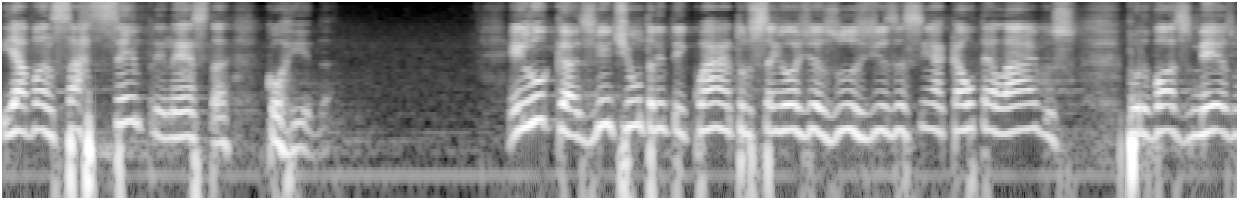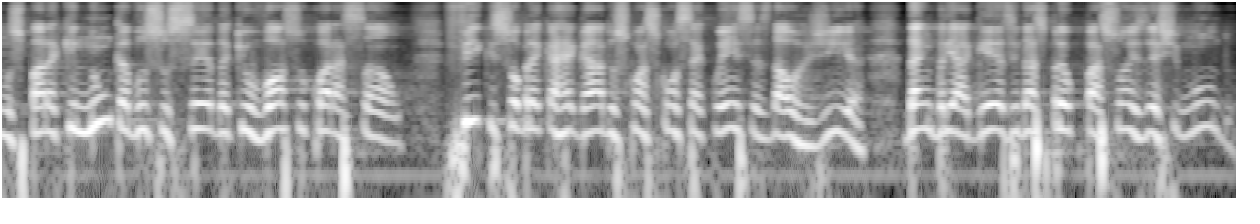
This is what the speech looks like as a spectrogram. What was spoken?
e avançar sempre nesta corrida. Em Lucas 21, 34, o Senhor Jesus diz assim: Acautelai-vos por vós mesmos, para que nunca vos suceda que o vosso coração fique sobrecarregados com as consequências da orgia, da embriaguez e das preocupações deste mundo,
